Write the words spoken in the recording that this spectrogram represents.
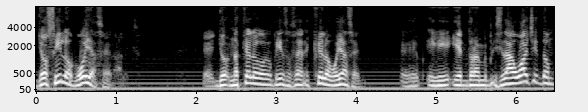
Yo sí lo voy a hacer, Alex. Eh, yo no es que lo pienso hacer, es que lo voy a hacer. Eh, y, y de mi visita a Washington,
